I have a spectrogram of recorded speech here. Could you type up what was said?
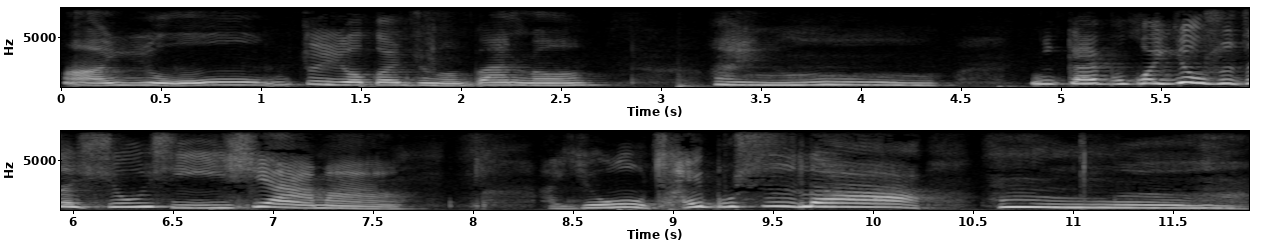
哎呦，这要该怎么办呢？哎呦，你该不会又是在休息一下嘛？哎呦，才不是啦！嗯，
